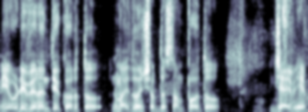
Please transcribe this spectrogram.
मी एवढी विनंती करतो आणि माझे दोन शब्द संपवतो. जय भीम.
